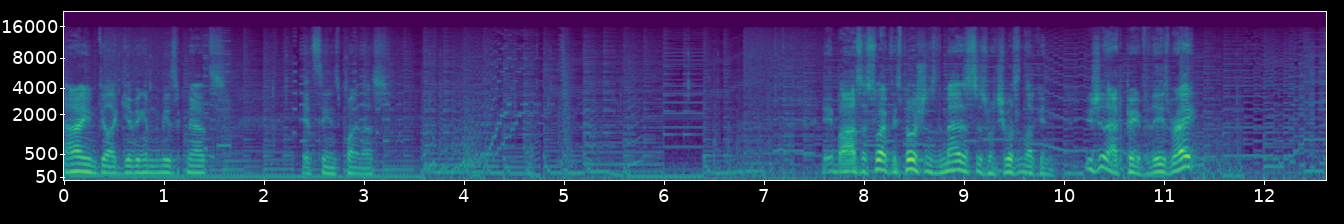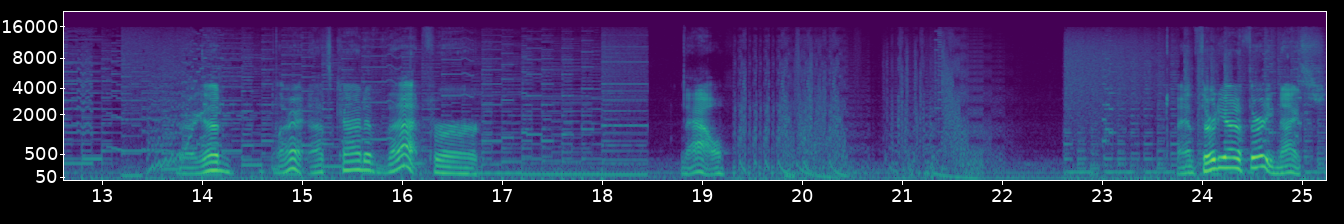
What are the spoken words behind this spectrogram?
I don't even feel like giving him the music notes. It seems pointless. Hey boss, I swiped these potions to the Magisters when she wasn't looking. You shouldn't have to pay for these, right? Good. Alright, that's kind of that for... now. And 30 out of 30, nice.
